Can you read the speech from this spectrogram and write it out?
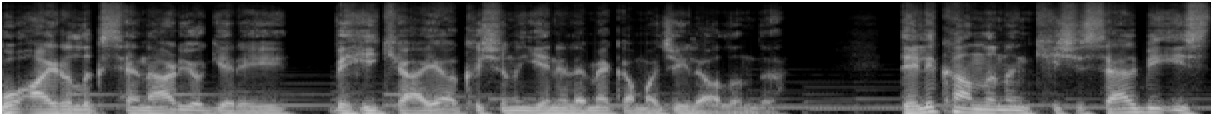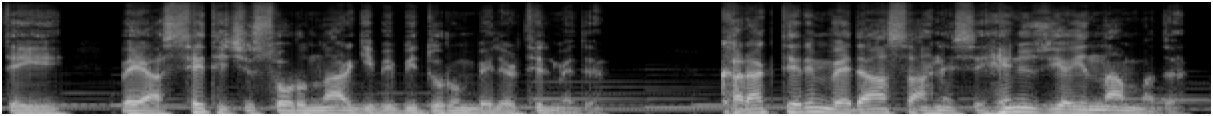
bu ayrılık senaryo gereği ve hikaye akışını yenilemek amacıyla alındı. Delikanlının kişisel bir isteği veya set içi sorunlar gibi bir durum belirtilmedi. Karakterin veda sahnesi henüz yayınlanmadı.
